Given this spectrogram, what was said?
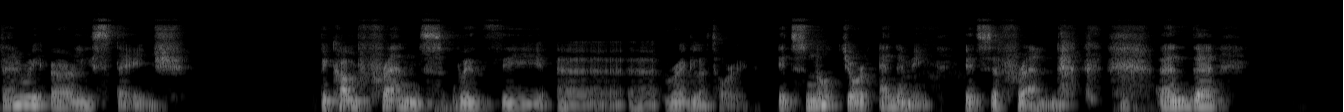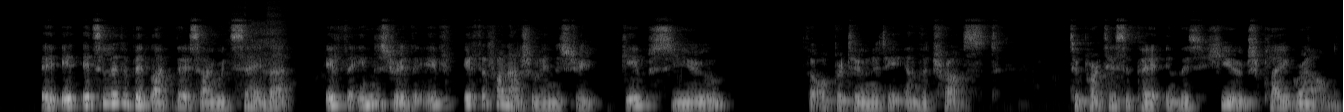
very early stage, become friends with the uh, uh, regulatory. It's not your enemy; it's a friend, and uh, it, it's a little bit like this. I would say that if the industry, if if the financial industry gives you the opportunity and the trust to participate in this huge playground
